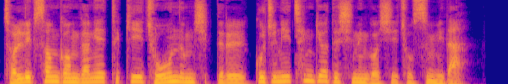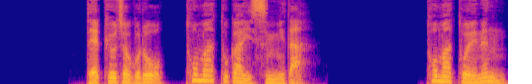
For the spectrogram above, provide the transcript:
전립선 건강에 특히 좋은 음식들을 꾸준히 챙겨 드시는 것이 좋습니다. 대표적으로 토마토가 있습니다. 토마토에는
